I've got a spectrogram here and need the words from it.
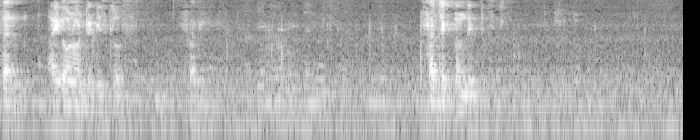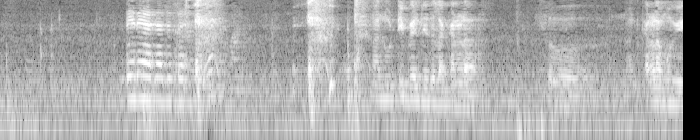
Sir I don't want to disclose sorry subject ಬಂದಿತ್ತು ಸರ್. ಬೇರೆ ಯಾರಾದ್ರೂ ಪ್ರಶ್ನೆ ನಾನು ಹುಟ್ಟಿ ಬೆಳೆದಿದ್ದಲ್ಲ ಕನ್ನಡ. ಸೊ ನಾನು Kannada movie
